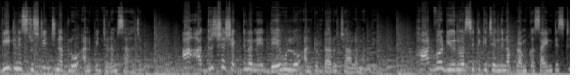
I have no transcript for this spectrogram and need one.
వీటిని సృష్టించినట్లు అనిపించడం సహజం. ఆ అదృశ్య శక్తులనే దేవుళ్ళు అంటుంటారు చాలామంది. హార్వర్డ్ యూనివర్సిటీకి చెందిన ప్రముఖ సైంటిస్ట్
